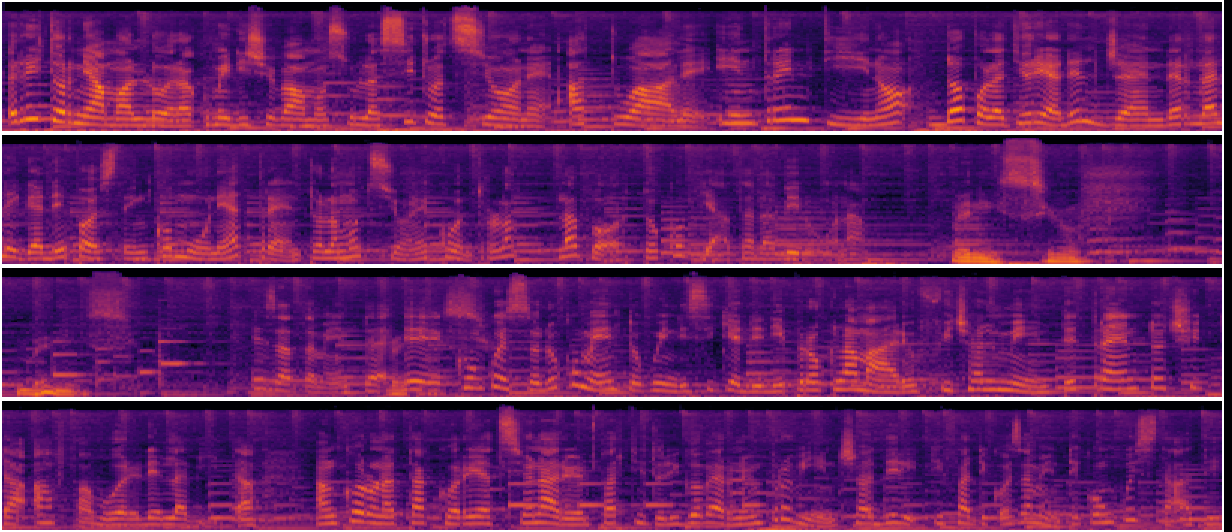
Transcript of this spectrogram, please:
Ritorniamo allora, come dicevamo, sulla situazione attuale in Trentino. Dopo la teoria del gender, la Lega deposta in comune a Trento la mozione contro la- l'aborto copiata da Verona. benissimo benissimo Esattamente, e Benissimo. con questo documento quindi si chiede di proclamare ufficialmente Trento città a favore della vita. Ancora un attacco reazionario al partito di governo in provincia, diritti faticosamente conquistati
